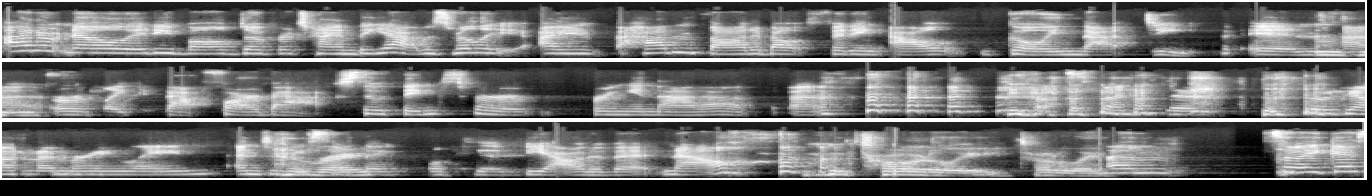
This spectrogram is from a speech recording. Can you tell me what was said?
I don't know, it evolved over time, but yeah, it was really I hadn't thought about fitting out going that deep in uh, mm-hmm. uh, or like that far back. So thanks for bringing that up. Uh, yeah. fun to go down memory lane and to be right. so thankful to be out of it now. totally, totally. Um, so I guess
